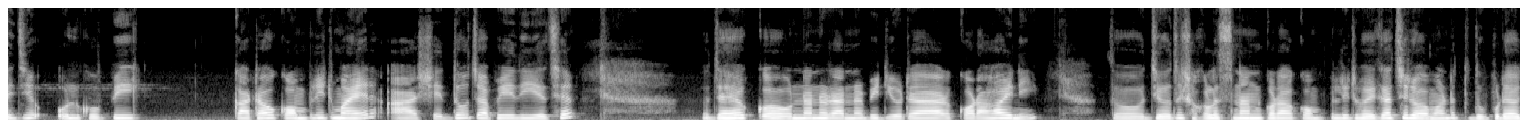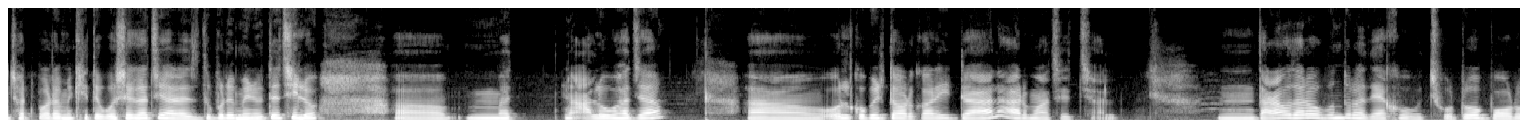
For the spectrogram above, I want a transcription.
এই যে ওলকপি কাটাও কমপ্লিট মায়ের, আর সেদ্ধও চাপিয়ে দিয়েছে। যাই হোক অন্যান্য রান্নার ভিডিওটা আর করা হয়নি। তো যেহেতু সকালে স্নান করা কমপ্লিট হয়ে গেছিল আমার, তো দুপুরে ঝটপট আমি খেতে বসে গেছি। আর আজ দুপুরে মেনুতে ছিল আলু ভাজা ওলকপির তরকারি, ডাল আর মাছের ঝাল। দাঁড়াও দাঁড়াও বন্ধুরা, দেখো, ছোট, বড়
